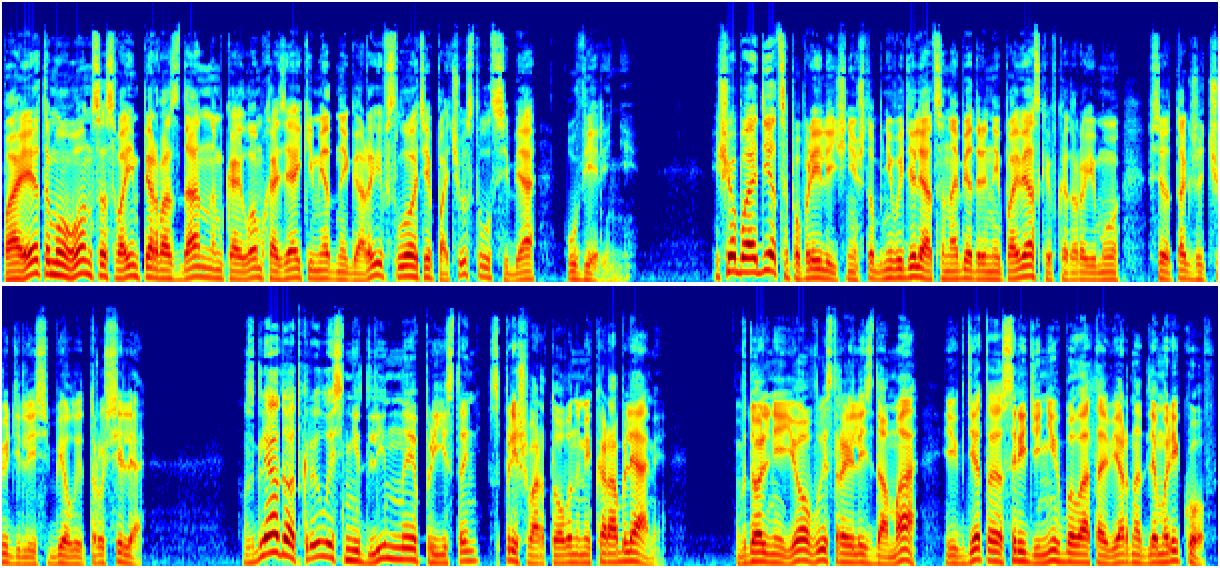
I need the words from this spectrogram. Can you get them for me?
Поэтому он со своим первозданным кайлом хозяйки Медной горы в слоте почувствовал себя увереннее. Еще бы одеться поприличнее, чтобы не выделяться на бедренной повязкой, в которой ему все так же чудились белые труселя. Взгляду открылась недлинная пристань с пришвартованными кораблями. Вдоль нее выстроились дома, и где-то среди них была таверна для моряков,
